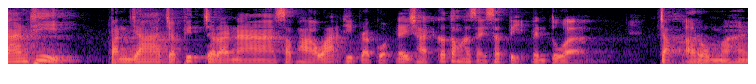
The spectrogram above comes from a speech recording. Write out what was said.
การที่ปัญญาจะพิจารณาสภาวะที่ปรากฏได้ชัด ก็ต้องอาศัยสติเป็นตัวจับอารมณ์มาให้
